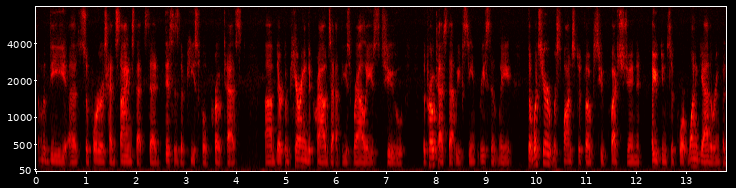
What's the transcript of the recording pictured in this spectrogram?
Some of the uh, supporters had signs that said, This is a peaceful protest. Um, they're comparing the crowds at these rallies to the protests that we've seen recently. So, what's your response to folks who question how you can support one gathering but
